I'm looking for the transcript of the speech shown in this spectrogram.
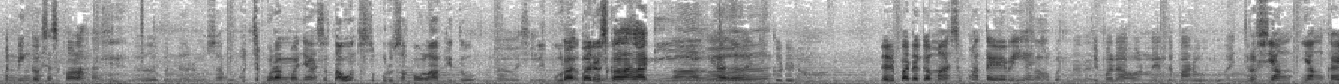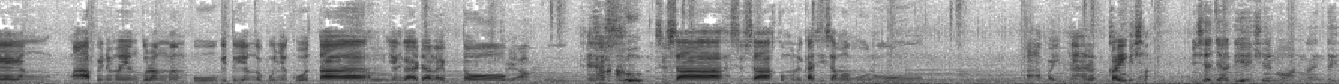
mending gak usah sekolah kan Eh bener enggak usah. Uh, cek orang banyak setahun terus kudu sekolah gitu. Libur Ba- baru sekolah lagi Ah, Heeh. anjing kudu daripada gak masuk materi ya Nah, bener. daripada online teparuh anjing terus yang yang kayak yang maaf ini mah yang kurang mampu gitu yang gak punya kuota Oh. yang gak ada laptop Kayak aku. Kayak aku. Susah susah komunikasi sama guru. Nah baiknya har- baik Bisa. bisa jadi Asian mau online teh.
